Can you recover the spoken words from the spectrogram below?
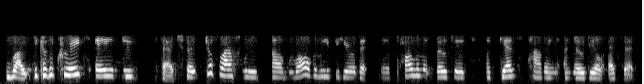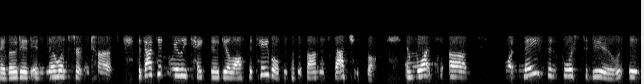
Right, because it creates a new Fed. So just last week, um, we were all relieved to hear that the Parliament voted against having a no deal exit. They voted in no uncertain terms. But that didn't really take no deal off the table because it's on the statute book. And what um, what May's been forced to do is,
